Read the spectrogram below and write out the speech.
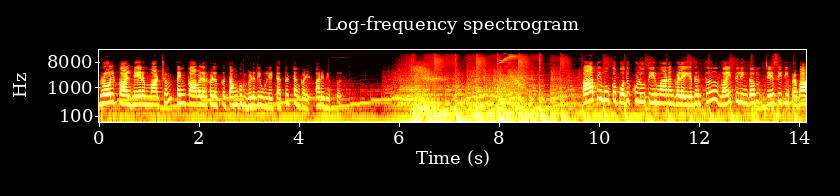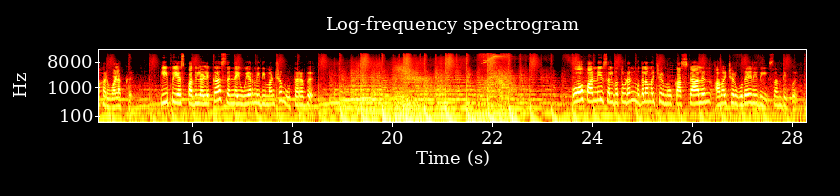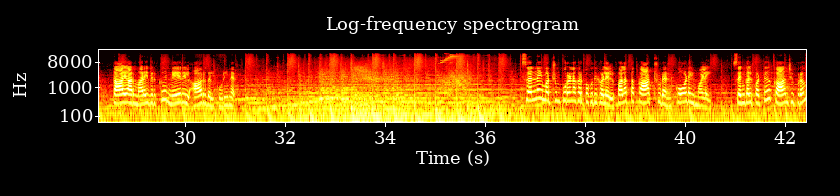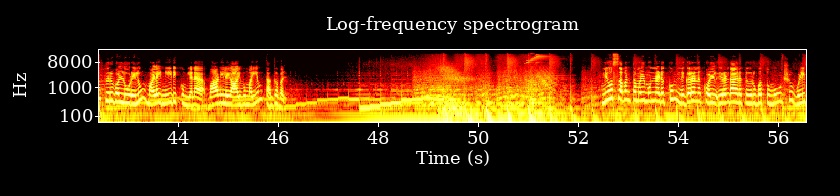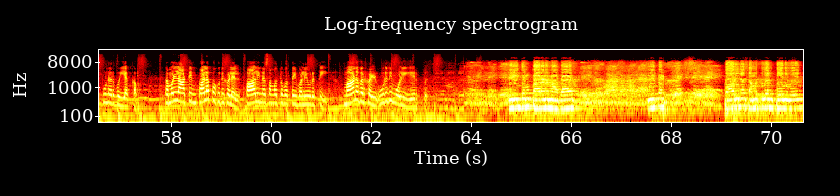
ரோல் கால் நேரம் மாற்றம் பெண் காவலர்களுக்கு தங்கும் விடுதி உள்ளிட்ட திட்டங்கள் அறிவிப்பு. அதிமுக பொதுக்குழு தீர்மானங்களை எதிர்த்து வைத்திலிங்கம் ஜேசிடி பிரபாகர் வழக்கு. இபிஎஸ் பதிலளிக்க சென்னை உயர்நீதிமன்றம் உத்தரவு. ஓ பன்னீர்செல்வத்துடன் முதலமைச்சர் மு க ஸ்டாலின் அமைச்சர் உதயநிதி சந்திப்பு. தாயார் மறைவிற்கு நேரில் ஆறுதல் கூறினர். சென்னை மற்றும் புறநகர் பகுதிகளில் பலத்த காற்றுடன் கோடை மழை. செங்கல்பட்டு காஞ்சிபுரம் திருவள்ளூரிலும் மழை நீடிக்கும் என வானிலை ஆய்வு மையம் தகவல். நியூஸ் செவன் தமிழ் முன்னெடுக்கும் நிகரனக்கொள் இரண்டாயிரத்து இருபத்தி மூன்று விழிப்புணர்வு இயக்கம். தமிழ்நாட்டின் பல பகுதிகளில் பாலின சமத்துவத்தை வலியுறுத்தி மாணவர்கள் உறுதிமொழி ஏற்பு. காரணமாக பாலின சமத்துவம் பேணுவேன்.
